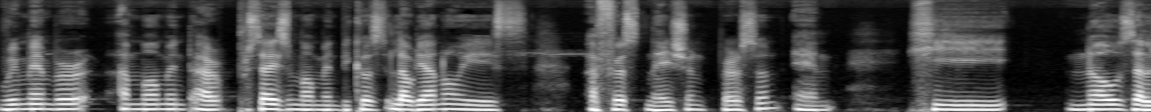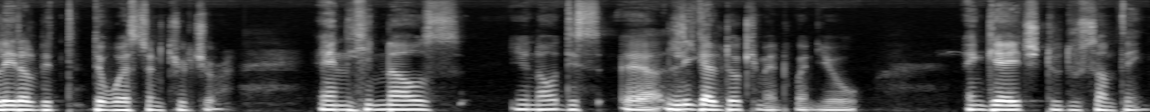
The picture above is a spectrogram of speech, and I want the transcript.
remember a moment, a precise moment, because Laureano is a First Nation person and he knows a little bit the Western culture, and he knows, you know, this uh, legal document when you engage to do something,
